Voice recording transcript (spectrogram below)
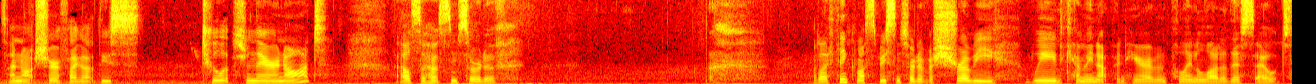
So I'm not sure if I got these tulips from there or not. I also have some sort of what I think must be some sort of a shrubby weed coming up in here. I've been pulling a lot of this out.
